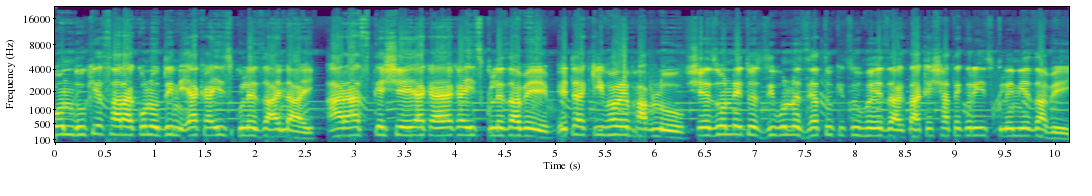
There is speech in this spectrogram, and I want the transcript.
বন্ধুকে ছাড়া কোনোদিন একা স্কুলে যায় নাই। আর আজকে সে একা একা স্কুলে যাবে এটা কীভাবে ভাবলো? সেজন্যই তো জীবনে যত কিছু হয়ে যাক তাকে সাথে করে স্কুলে নিয়ে যাবেই।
